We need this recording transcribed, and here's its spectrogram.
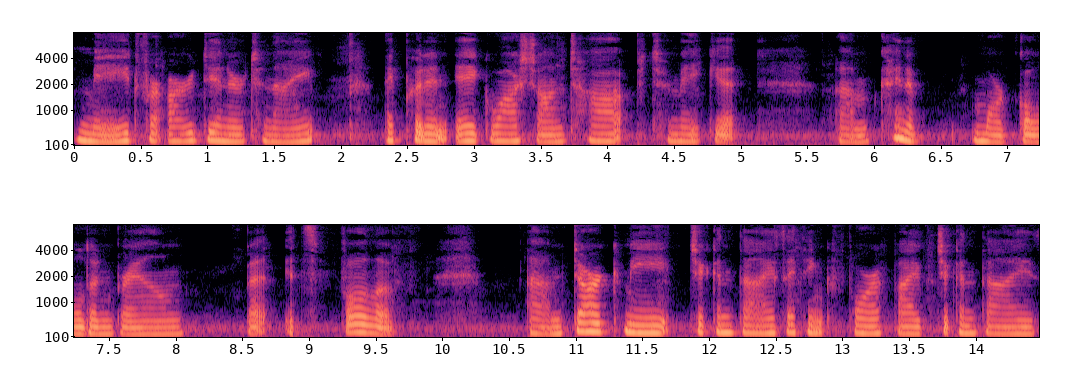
made for our dinner tonight. I put an egg wash on top to make it um, kind of more golden brown but it's full of um, dark meat, chicken thighs, I think four or five chicken thighs,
